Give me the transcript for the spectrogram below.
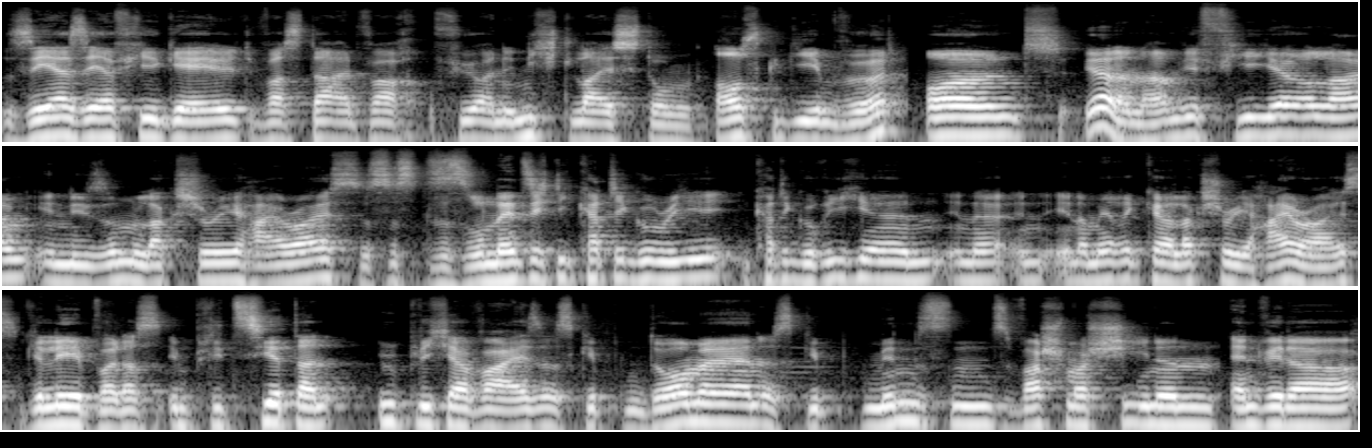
sehr, sehr viel Geld, was da einfach für eine Nichtleistung ausgegeben wird. Und ja, dann haben wir vier Jahre lang in diesem Luxury High-Rise, das ist, das, so nennt sich die Kategorie, Kategorie hier in, in, in Amerika, Luxury High-Rise, gelebt, weil das impliziert dann üblicherweise, es gibt einen Doorman, es gibt mindestens Waschmaschinen, entweder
